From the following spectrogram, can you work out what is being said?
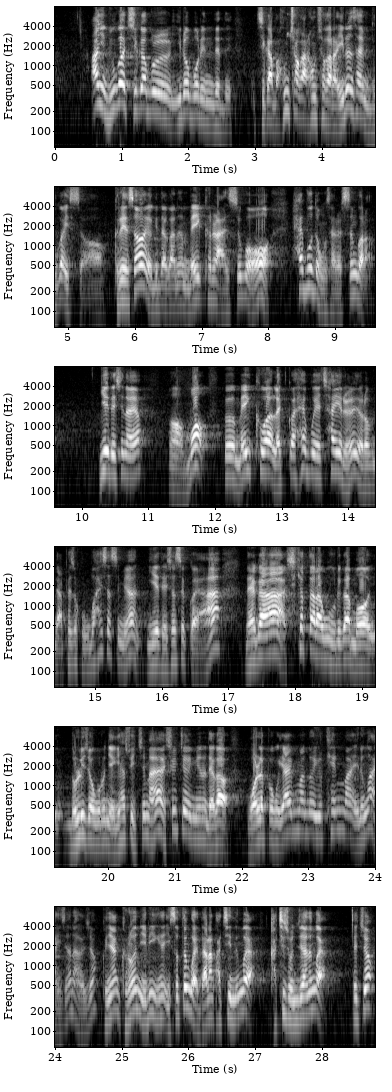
아니 누가 지갑을 잃어버리는데 지갑 훔쳐가라 훔쳐가라 이런 사람이 누가 있어. 그래서 여기다가는 make를 안 쓰고 have 동사를 쓴 거라고. 이해되시나요? 어, 뭐, 그 make와 let과 have의 차이를 여러분들 앞에서 공부하셨으면 이해되셨을 거야. 내가 시켰다라고 우리가 뭐 논리적으로는 얘기할 수 있지만 실제 의미는 내가 원래 보고 야, 임마 너 이렇게 임마 이런 거 아니잖아. 그죠? 그냥 그런 일이 그냥 있었던 거야. 나랑 같이 있는 거야. 같이 존재하는 거야. 됐죠?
